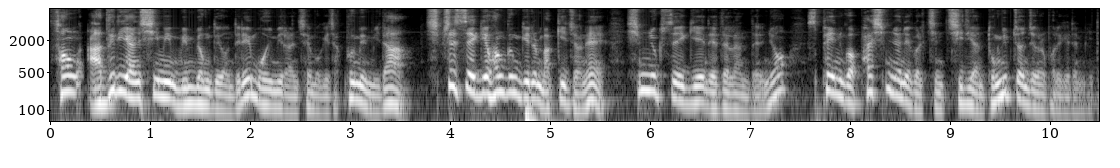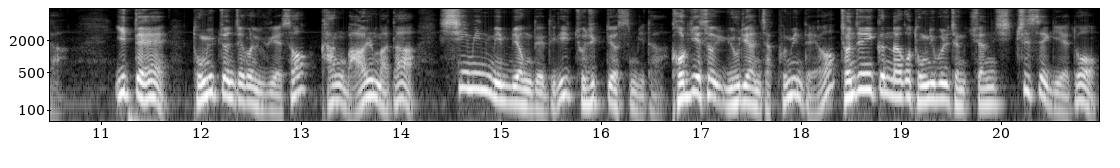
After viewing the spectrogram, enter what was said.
성 아드리안 시민 민병대원들의 모임이라는 제목의 작품입니다. 17세기 황금기를 맞기 전에 16세기의 네덜란드는요, 스페인과 80년에 걸친 지리한 독립전쟁을 벌이게 됩니다. 이때 독립전쟁을 위해서 각 마을마다 시민 민병대들이 조직되었습니다. 거기에서 유리한 작품인데요. 전쟁이 끝나고 독립을 쟁취한 17세기에도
